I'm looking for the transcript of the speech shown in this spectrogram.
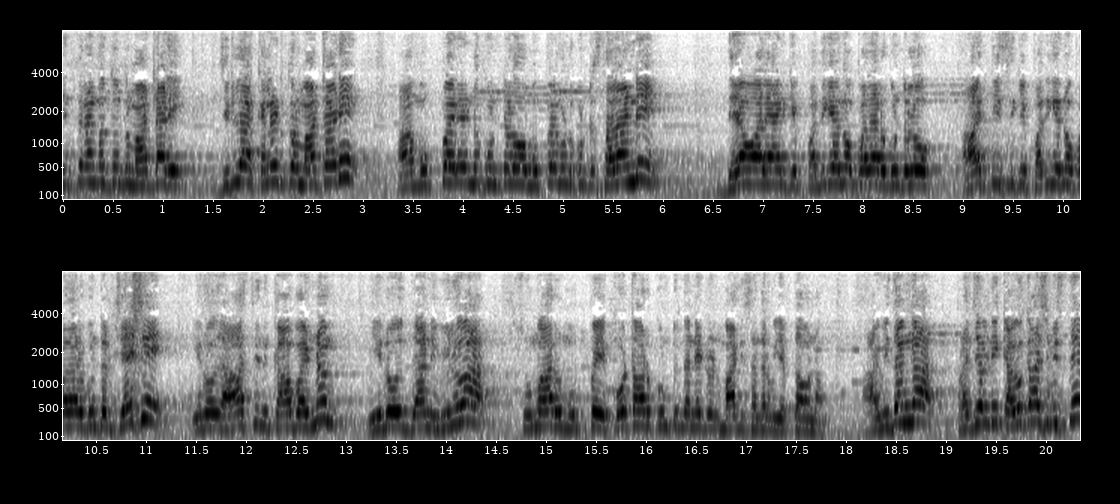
యంత్రాంగంతో మాట్లాడి జిల్లా కలెక్టర్తో మాట్లాడి ఆ ముప్పై రెండు గుంటలు ముప్పై మూడు గుంటల స్థలాన్ని దేవాలయానికి పదిహేనో పదహారు గుంటలు ఆర్టీసీకి పదిహేనో పదహారు గుంటలు చేసి ఈరోజు ఆస్తిని కాబడినాం ఈరోజు దాని విలువ సుమారు ముప్పై కోట్ల వరకు ఉంటుంది అనేటువంటి మాట సందర్భం చెప్తా ఉన్నాం. ఆ విధంగా ప్రజలు నీకు అవకాశం ఇస్తే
